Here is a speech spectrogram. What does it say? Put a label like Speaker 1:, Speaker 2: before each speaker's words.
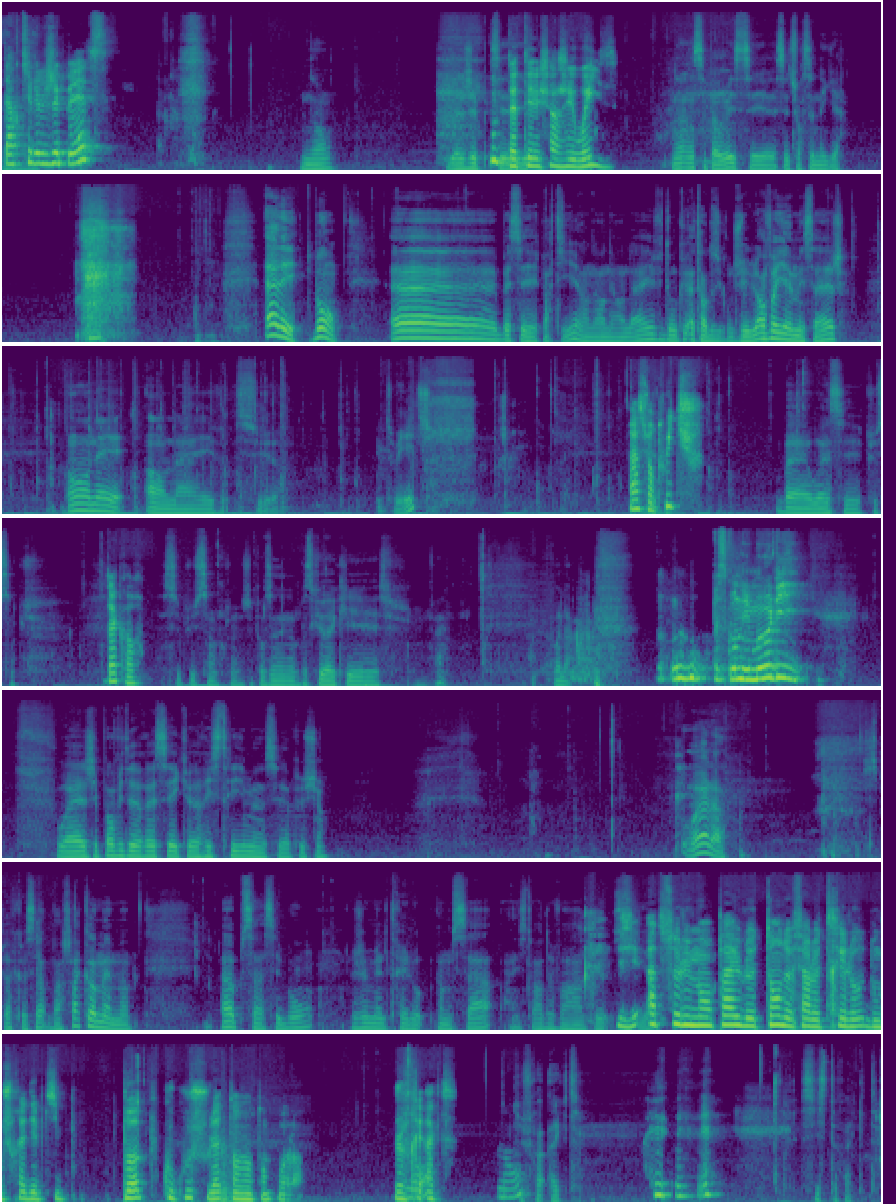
Speaker 1: T'as retiré le GPS
Speaker 2: Non. Il y a le GP c'est-
Speaker 3: T'as
Speaker 2: il y a-
Speaker 3: téléchargé Waze?
Speaker 2: Non, non, c'est pas Waze, c'est c'est Schwarzenegger. Allez, bon. Euh, bah c'est parti, on on est en live. Donc, attends deux secondes, je vais lui envoyer un message. On est en live sur Twitch.
Speaker 3: Ah, sur Twitch?
Speaker 2: Bah ouais, c'est plus simple.
Speaker 3: D'accord.
Speaker 2: C'est plus simple. J'ai pas besoin parce que avec les. enfin, Voilà.
Speaker 1: Parce qu'on est molly.
Speaker 2: Ouais, j'ai pas envie de rester avec euh, Restream, c'est un peu chiant. Voilà. J'espère que ça marchera quand même. Hop, ça c'est bon. Je mets le Trello comme ça, histoire de voir un peu.
Speaker 3: J'ai absolument pas eu le temps de faire le Trello, donc je ferai des petits pop. Coucou, je suis là de temps en temps. Voilà. Je ferai acte.
Speaker 1: Non.
Speaker 2: Tu feras acte. Sister act.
